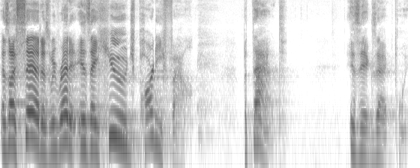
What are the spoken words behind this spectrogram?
as I said as we read it, is a huge party foul. But that is the exact point.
